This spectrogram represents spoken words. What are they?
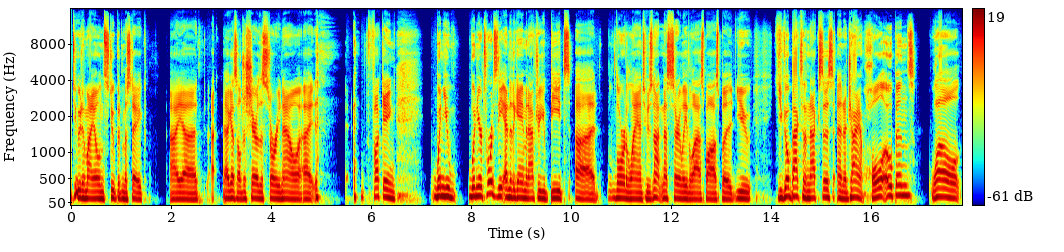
due to my own stupid mistake. I uh I guess I'll just share this story now. I fucking when you when you're towards the end of the game and after you beat uh Lord Land, who's not necessarily the last boss, but you you go back to the Nexus and a giant hole opens. Well,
